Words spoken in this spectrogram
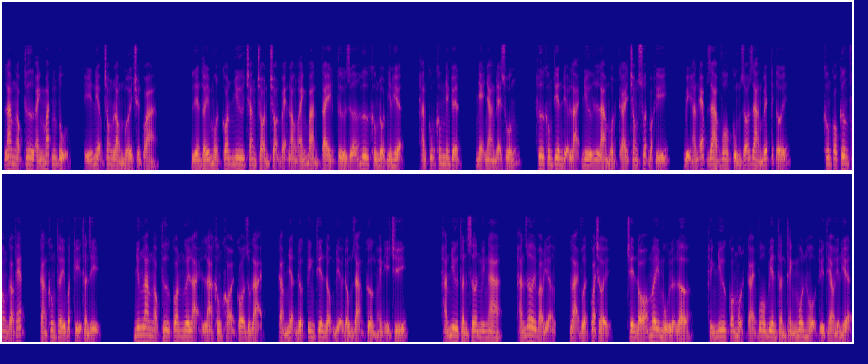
Lam ngọc thư ánh mắt ngưng tụ, ý niệm trong lòng mới chuyển qua. Liền thấy một con như trăng tròn trọn vẹn óng ánh bàn tay từ giữa hư không đột nhiên hiện, hắn cũng không nhanh tuyệt, nhẹ nhàng đè xuống, hư không thiên địa lại như là một cái trong suốt bọc khí, bị hắn ép ra vô cùng rõ ràng vết tích tới. Không có cương phong gào thét, càng không thấy bất kỳ thần dị. Nhưng lam ngọc thư con ngươi lại là không khỏi co rụt lại, cảm nhận được kinh thiên động địa đồng dạng cường hành ý chí. Hắn như thần sơn nguy nga, hắn rơi vào địa, lại vượt qua trời, trên đó mây mù lợn lờ hình như có một cái vô biên thần thánh môn hộ tùy theo hiện hiện.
